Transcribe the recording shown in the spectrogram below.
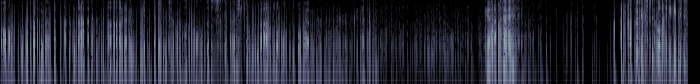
old women. I'm not going into a whole discussion about old women here? Okay? Obviously, he's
